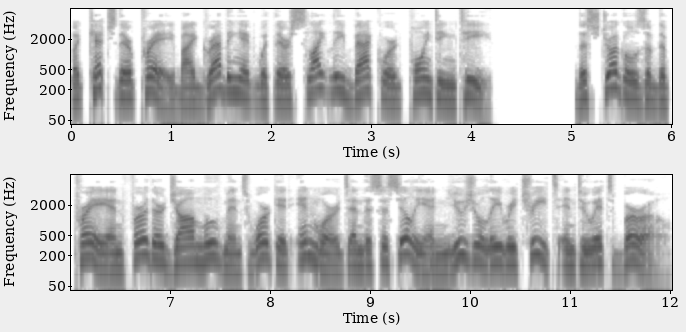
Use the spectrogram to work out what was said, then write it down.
but catch their prey by grabbing it with their slightly backward-pointing teeth. The struggles of the prey and further jaw movements work it inwards and the caecilian usually retreats into its burrow.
